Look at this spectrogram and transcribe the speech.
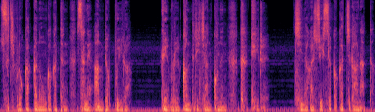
수직으로 깎아놓은 것 같은 산의 암벽 부위라 괴물을 건드리지 않고는 그 뒤를 지나갈 수 있을 것 같지가 않았다.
